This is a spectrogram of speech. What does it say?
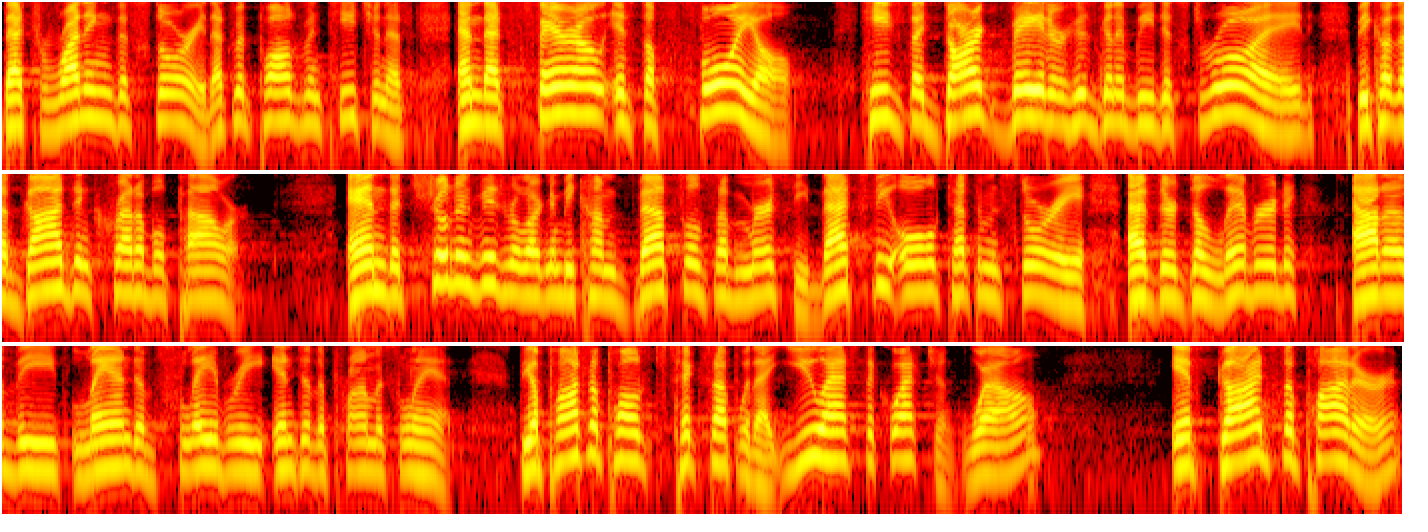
that's running the story. That's what Paul's been teaching us. And that Pharaoh is the foil. He's the Darth Vader who's going to be destroyed because of God's incredible power. And the children of Israel are going to become vessels of mercy. That's the Old Testament story as they're delivered out of the land of slavery into the promised land. The Apostle Paul picks up with that. You ask the question well, if God's the potter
